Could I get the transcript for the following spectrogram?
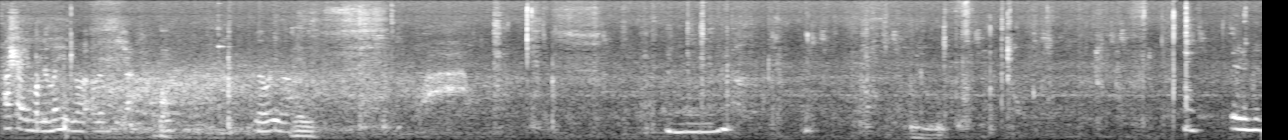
ถ้าใส่หมดเลยไม่เห็นเลยเอาเลยกี่อะเดี๋ยวเดี๋ยว เลย อืม เอ้ยนี่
